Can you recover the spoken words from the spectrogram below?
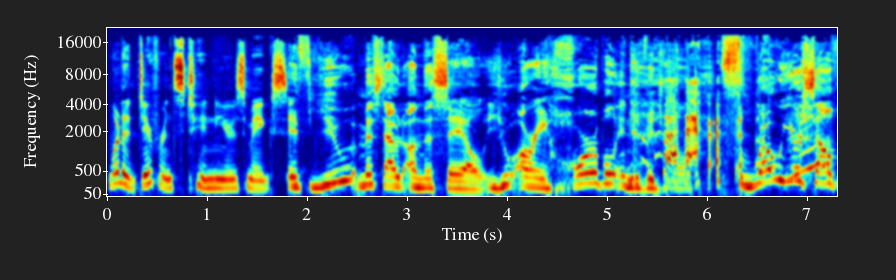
what a difference 10 years makes. If you missed out on this sale, you are a horrible individual. Throw yourself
